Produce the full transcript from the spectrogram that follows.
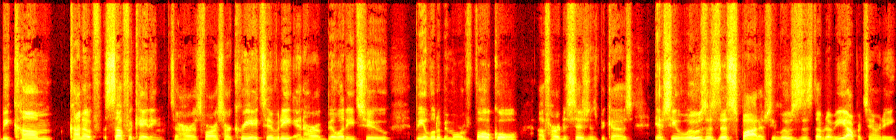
become kind of suffocating to her as far as her creativity and her ability to be a little bit more vocal of her decisions because if she loses this spot, if she loses this WWE opportunity,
